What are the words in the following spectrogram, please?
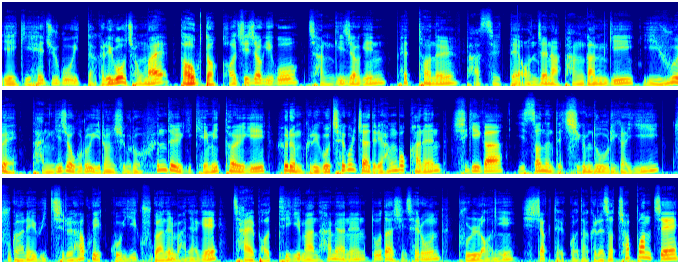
얘기해주고 있다. 그리고 정말 더욱더 거시적이고 장기적인 패턴을 봤을 때 언제나 반감기 이후에 단기적으로 이런 식으로 흔들기, 개미털기 흐름 그리고 채굴자들이 항복하는 시기가 있었는데 지금도 우리가 이 구간에 위치를 하고 있고 이 구간을 만약에 잘 버티기만 하면은 또다시 새로운 불런이 시작될 거다. 그래서 첫 번째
